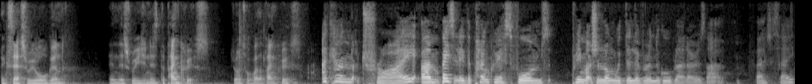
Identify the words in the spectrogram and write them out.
accessory organ in this region is the pancreas. Do you want to talk about the pancreas? I can try. Um, basically, the pancreas forms pretty much along with the liver and the gallbladder. Is that fair to say?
